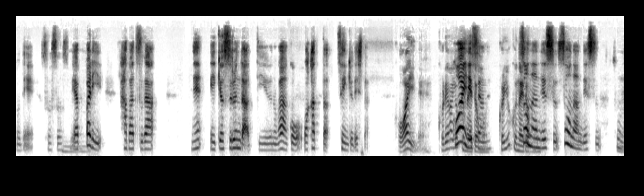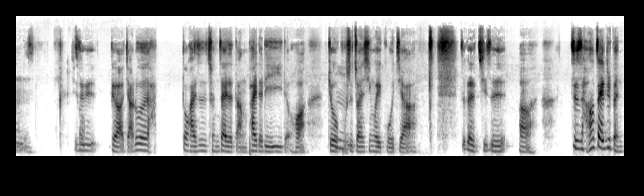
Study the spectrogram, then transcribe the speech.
ので、そうそうそううんやっぱり派閥がね、影響するんだっていうのがこう分かった選挙でした。怖いね。これは怖ないいと思う。ですよねこれ良くない。そうなんです。そうなんです。そうなんです。其实，对啊，假如还都还是存在着党派的利益的话，就不是专心为国家。这个其实啊、就是好像在日本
